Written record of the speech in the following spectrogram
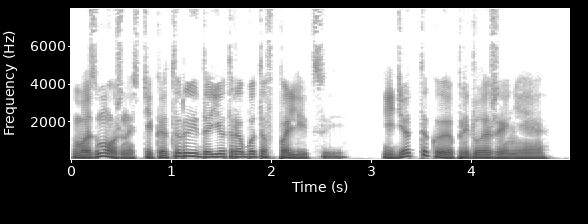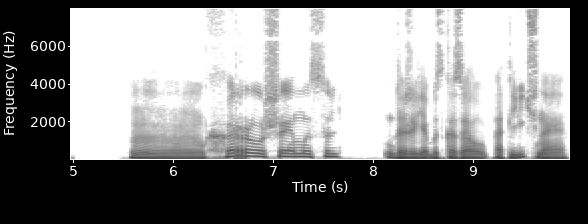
Возможности, которые дает работа в полиции. Идет такое предложение? Ммм, хорошая мысль. Даже я бы сказал, отличная.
